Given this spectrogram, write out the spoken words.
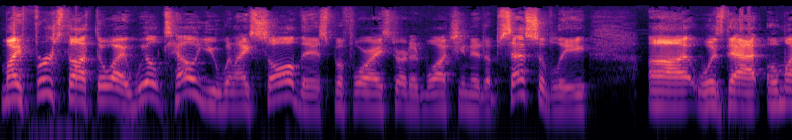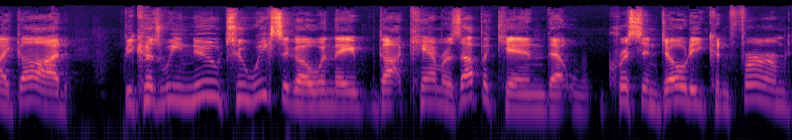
My first thought, though, I will tell you when I saw this before I started watching it obsessively, uh, was that, oh my God, because we knew two weeks ago when they got cameras up again that Kristen Doute confirmed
